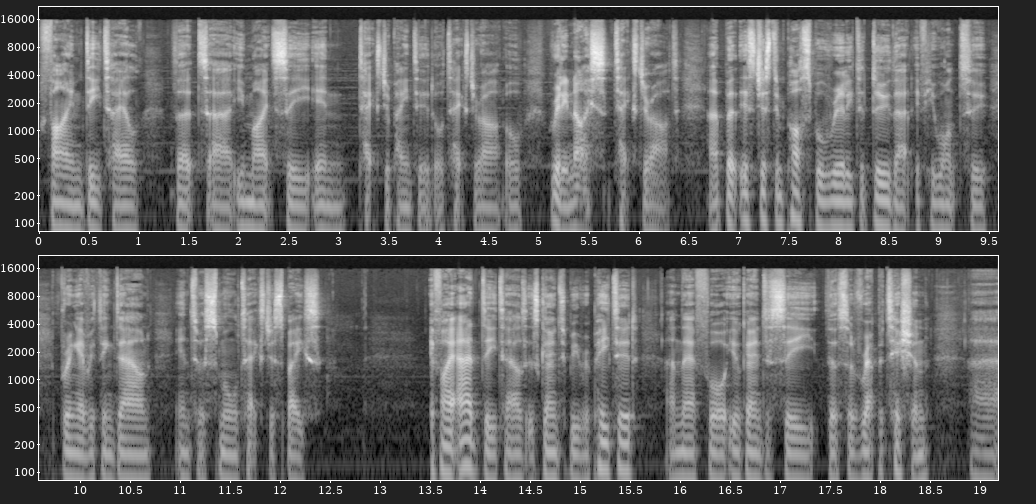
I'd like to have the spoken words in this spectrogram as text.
fine detail that uh, you might see in texture painted or texture art or really nice texture art. Uh, but it's just impossible really to do that if you want to bring everything down into a small texture space. If I add details, it's going to be repeated and therefore you're going to see the sort of repetition uh,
